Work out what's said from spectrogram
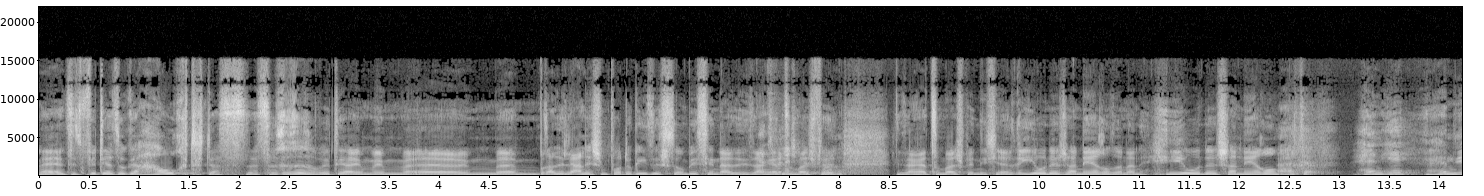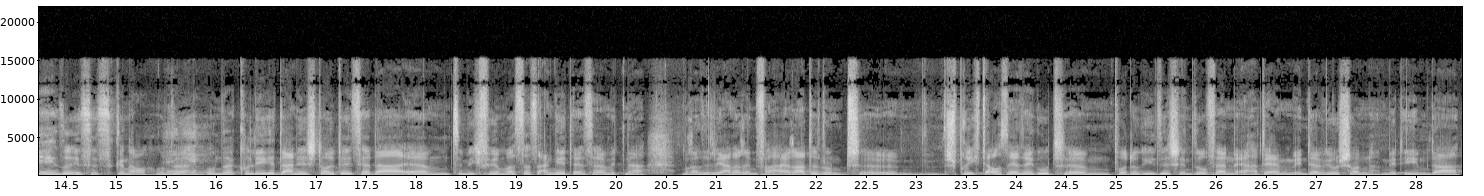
Ne, es wird ja so gehaucht, das, das R wird ja im, im, äh, im ähm, brasilianischen Portugiesisch so ein bisschen, also die sagen Jetzt ja zum Beispiel, gespannt. die sagen ja zum Beispiel nicht äh, Rio de Janeiro, sondern Rio de Janeiro. Da heißt Renier? Henje, so ist es, genau. Unser, Henje. unser Kollege Daniel Stolpe ist ja da ähm, ziemlich firm, was das angeht. Er ist ja mit einer Brasilianerin verheiratet und äh, spricht auch sehr, sehr gut ähm, Portugiesisch. Insofern, er hat ja im Interview schon mit ihm da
